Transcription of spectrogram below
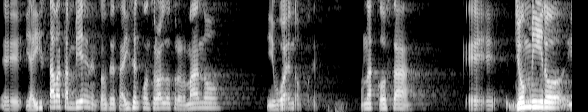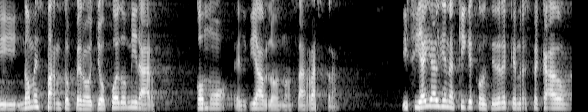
Eh, y ahí estaba también, entonces ahí se encontró al otro hermano y bueno, pues una cosa que yo miro y no me espanto, pero yo puedo mirar cómo el diablo nos arrastra. Y si hay alguien aquí que considere que no es pecado,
